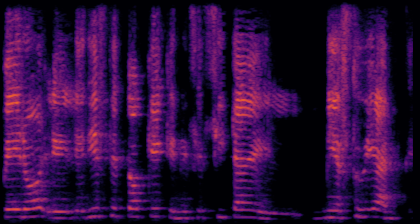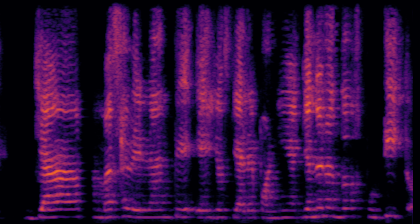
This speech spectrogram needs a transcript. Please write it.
pero le di este toque que necesita el, mi estudiante. Ya más adelante ellos ya le ponían, ya no eran dos puntitos.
